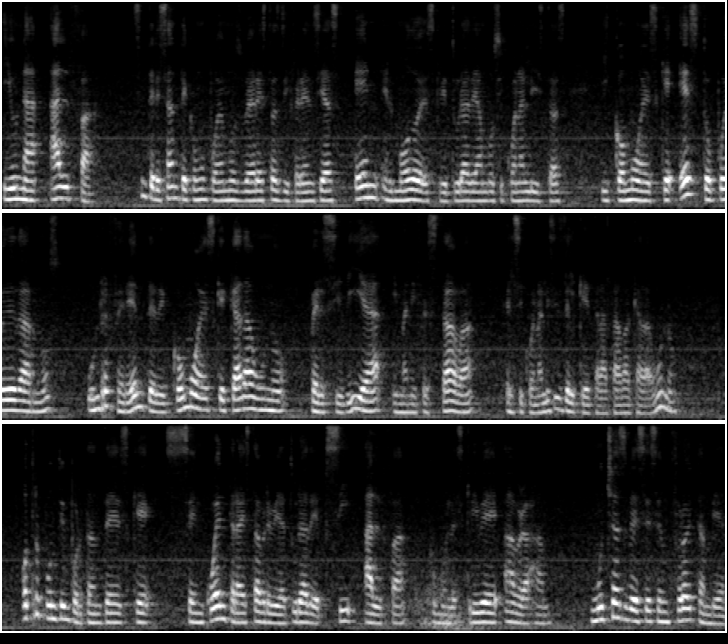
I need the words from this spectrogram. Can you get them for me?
y una alfa. Es interesante cómo podemos ver estas diferencias en el modo de escritura de ambos psicoanalistas y cómo es que esto puede darnos un referente de cómo es que cada uno percibía y manifestaba el psicoanálisis del que trataba cada uno. Otro punto importante es que se encuentra esta abreviatura de psi alfa, como la escribe Abraham, muchas veces en Freud también,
